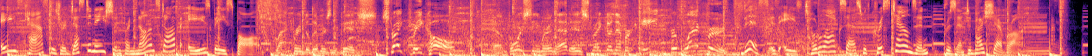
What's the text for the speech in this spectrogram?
A's Cast is your destination for nonstop A's baseball. Blackburn delivers the pitch. Strike three called. A four seamer. That is strikeout number eight for Blackburn. This is A's Total Access with Chris Townsend, presented by Chevron.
